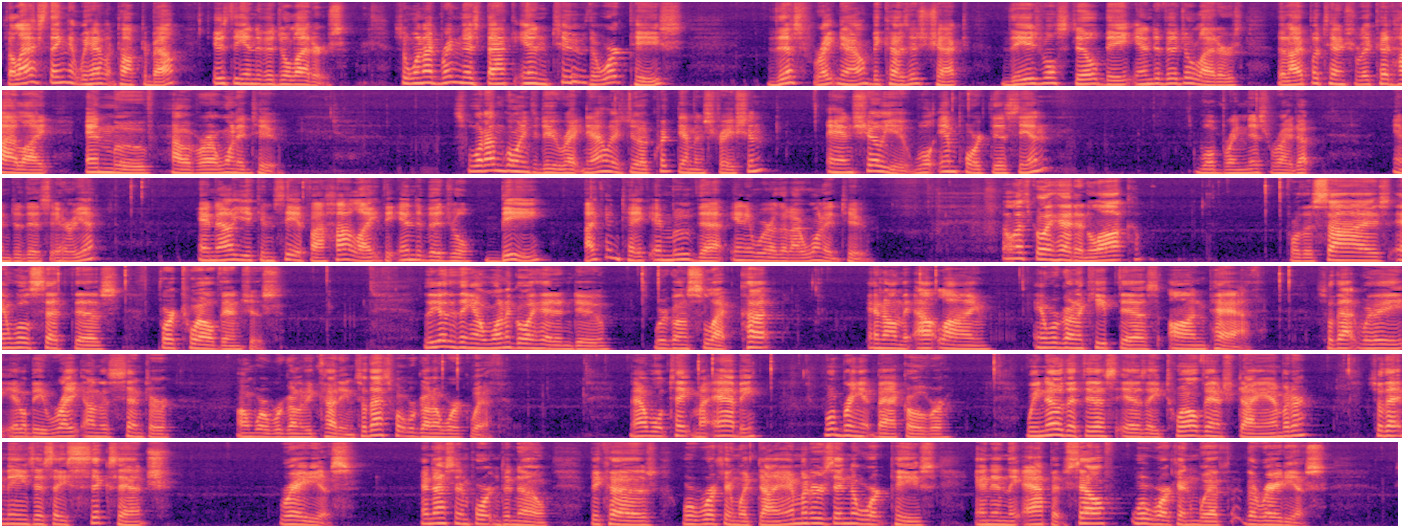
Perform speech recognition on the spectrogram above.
The last thing that we haven't talked about is the individual letters. So when I bring this back into the workpiece, this right now, because it's checked, these will still be individual letters that I potentially could highlight and move however I wanted to. So what I'm going to do right now is do a quick demonstration and show you. We'll import this in. We'll bring this right up into this area. And now you can see if I highlight the individual B, I can take and move that anywhere that I wanted to. Now let's go ahead and lock for the size and we'll set this for 12 inches. The other thing I want to go ahead and do we're going to select cut and on the outline and we're going to keep this on path. So that way it'll be right on the center on where we're going to be cutting. So that's what we're going to work with. Now we'll take my Abby. We'll bring it back over. We know that this is a 12 inch diameter so that means it's a 6 inch radius. And that's important to know because we're working with diameters in the workpiece, and in the app itself, we're working with the radius.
